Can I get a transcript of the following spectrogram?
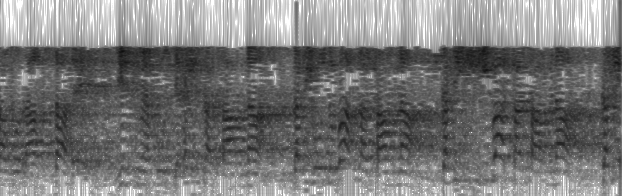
کا وہ راستہ ہے جس میں ابو جہل کا سامنا، کبھی ادبا کا سامنا، کبھی شیوا کا سامنا، کبھی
